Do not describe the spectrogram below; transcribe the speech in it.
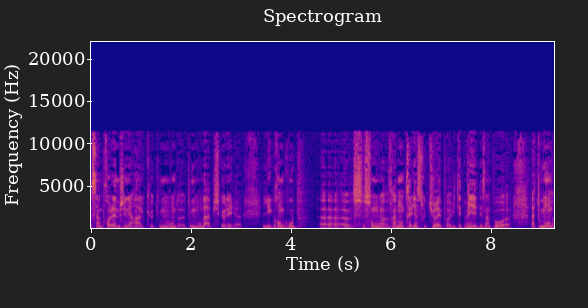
C'est un problème général que tout le monde tout le monde a puisque les les grands groupes euh, se sont euh, vraiment très bien structurés pour éviter de payer des impôts euh, à tout le monde.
